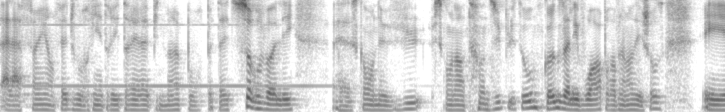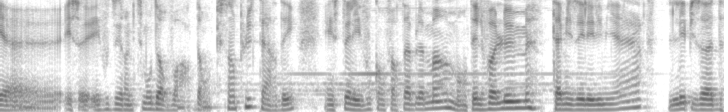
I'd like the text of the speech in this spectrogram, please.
à la fin, en fait, je vous reviendrai très rapidement pour peut-être survoler ce qu'on a vu, ce qu'on a entendu plutôt, quoi que vous allez voir probablement des choses, et, et, vous dire un petit mot de revoir. Donc, sans plus tarder, installez-vous confortablement, montez le volume, tamisez les lumières, L'épisode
